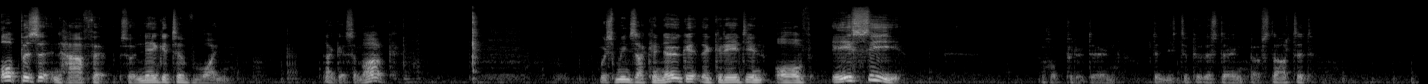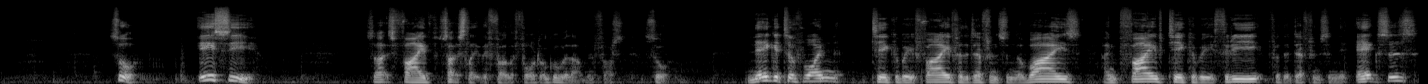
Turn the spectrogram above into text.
opposite and half it, so negative 1. That gets a mark. Which means I can now get the gradient of AC. I'll put it down. Didn't need to put this down, but I've started. So, AC so that's 5, so that's slightly further forward. I'll go with that one first. So, negative 1 take away 5 for the difference in the y's, and 5 take away 3 for the difference in the x's.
